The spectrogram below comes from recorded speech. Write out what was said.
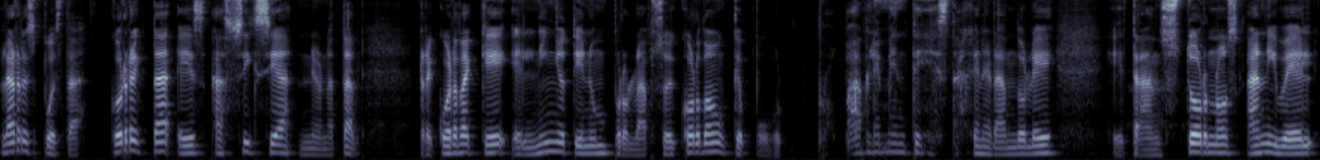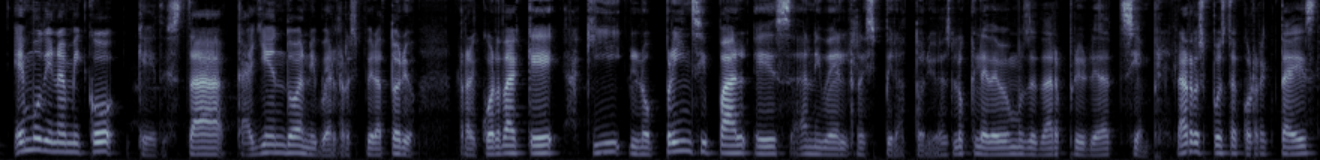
La respuesta correcta es asfixia neonatal. Recuerda que el niño tiene un prolapso de cordón que probablemente está generándole eh, trastornos a nivel hemodinámico que está cayendo a nivel respiratorio. Recuerda que aquí lo principal es a nivel respiratorio, es lo que le debemos de dar prioridad siempre. La respuesta correcta es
